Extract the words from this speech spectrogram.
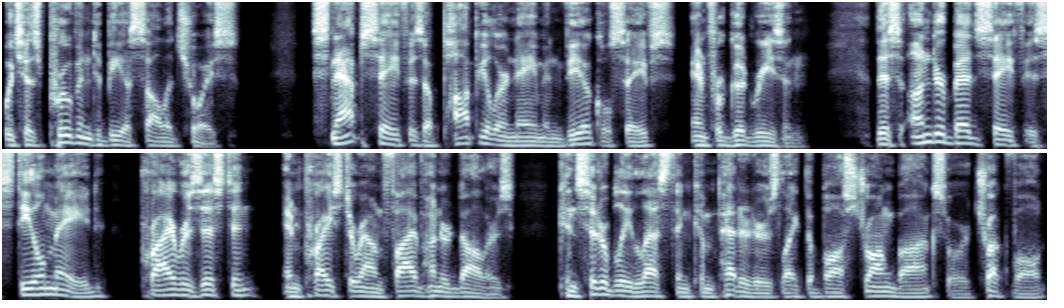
which has proven to be a solid choice. SnapSafe is a popular name in vehicle safes, and for good reason. This underbed safe is steel-made, pry-resistant, and priced around $500, considerably less than competitors like the Boss Strongbox or Truck Vault.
